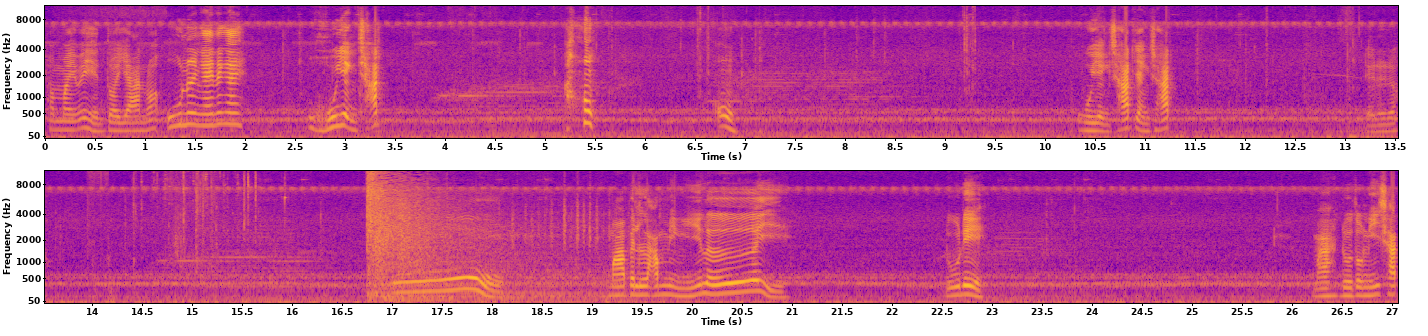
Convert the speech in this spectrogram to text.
ทำไมไม่เห็นตัวยานวะอู้นั่นไงนั่นไง โอ้โหอย่างชัด เอ้าโอ้โอ้อย่างชัดอย่างชัดเดี๋ยวเดี๋ยวเดี๋ยวโอ้มาเป็นลำอย่างนี้เลย ดูดิ มาดูตรงนี้ชัด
